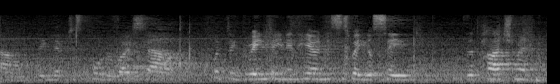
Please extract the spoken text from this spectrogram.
Um, then they've just pulled the roast out. Put the green bean in here, and this is where you'll see the parchment.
